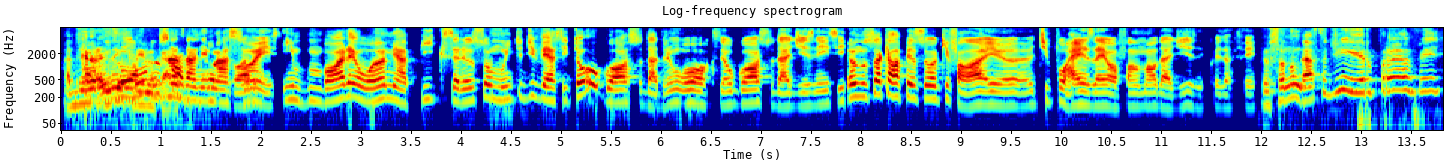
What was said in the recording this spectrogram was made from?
Cara, é. Todas as animações, embora eu ame a Pixar, eu sou muito diverso. Então eu gosto da DreamWorks, eu gosto da Disney em si. Eu não sou aquela pessoa que fala, "Ai, eu- tipo o Rez aí, ó, falando mal da Disney, coisa feia. Eu só não gasto dinheiro pra ver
